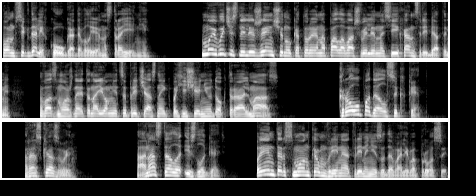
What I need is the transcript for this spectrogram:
Он всегда легко угадывал ее настроение. «Мы вычислили женщину, которая напала в Ашвиле на Сейхан с ребятами. Возможно, это наемница, причастная к похищению доктора Альмаас». Кроу подался к Кэт. «Рассказывай». Она стала излагать. Пейнтер с Монком время от времени задавали вопросы.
